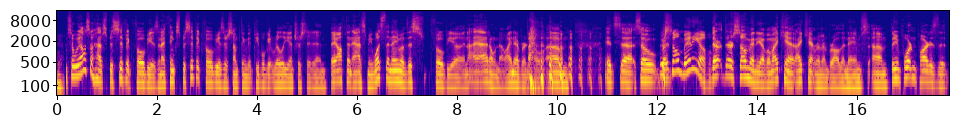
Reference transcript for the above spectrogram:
Yeah. So we also have specific phobias, and I think specific phobias are something that people get really interested in. They often ask me, "What's the name of this phobia?" And I, I don't know. I never know. Um, it's uh, so there's so many of them. There there are so many of them. I can't I can't remember all the names. Um, the important part is that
